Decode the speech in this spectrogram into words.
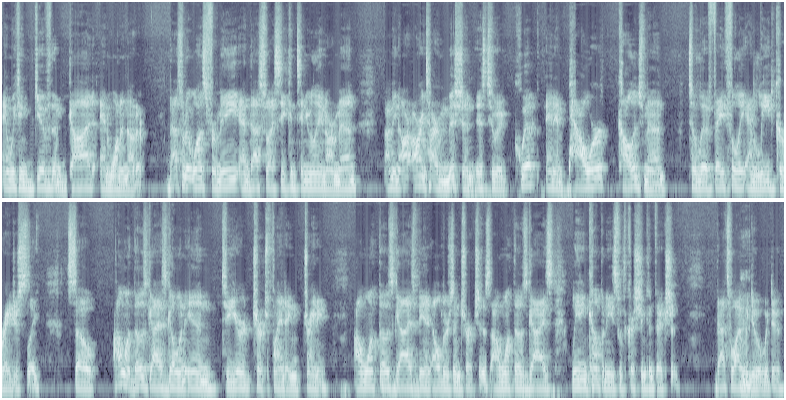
and we can give them God and one another. That's what it was for me, and that's what I see continually in our men. I mean, our, our entire mission is to equip and empower college men to live faithfully and lead courageously. So I want those guys going in to your church planting training. I want those guys being elders in churches. I want those guys leading companies with Christian conviction. That's why mm. we hmm. do what we do.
